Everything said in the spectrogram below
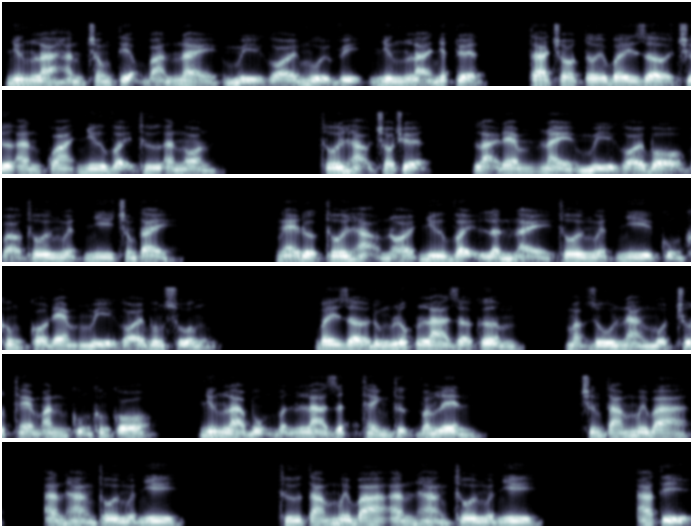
nhưng là hắn trong tiệm bán này mì gói mùi vị nhưng là nhất tuyệt, ta cho tới bây giờ chưa ăn qua như vậy thứ ăn ngon. Thôi hạo cho chuyện, lại đem này mì gói bỏ vào Thôi Nguyệt Nhi trong tay. Nghe được Thôi hạo nói như vậy lần này Thôi Nguyệt Nhi cũng không có đem mì gói buông xuống. Bây giờ đúng lúc là giờ cơm, mặc dù nàng một chút thèm ăn cũng không có, nhưng là bụng vẫn là rất thành thực vang lên. chương 83, ăn hàng Thôi Nguyệt Nhi. Thứ 83 ăn hàng Thôi Nguyệt Nhi. A tỷ,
